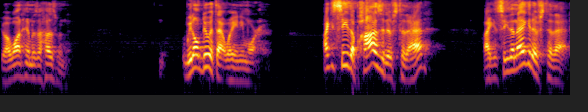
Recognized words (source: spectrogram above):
Do I want him as a husband? We don't do it that way anymore. I can see the positives to that. I can see the negatives to that.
